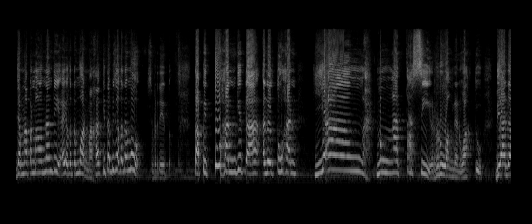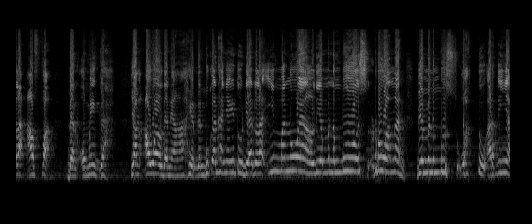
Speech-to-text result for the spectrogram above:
jam 8 malam nanti, ayo ketemuan. Maka kita bisa ketemu. Seperti itu. Tapi Tuhan kita adalah Tuhan yang mengatasi ruang dan waktu. Dia adalah Alfa dan Omega yang awal dan yang akhir. Dan bukan hanya itu, dia adalah Immanuel. Dia menembus ruangan, dia menembus waktu. Artinya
